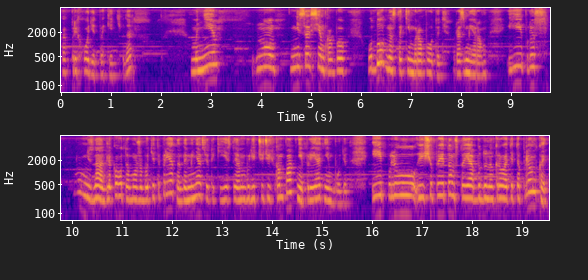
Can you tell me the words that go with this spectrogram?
как приходит пакетик, да? Мне, ну, не совсем как бы удобно с таким работать размером. И плюс ну, не знаю, для кого-то может быть это приятно, для меня все-таки, если он будет чуть-чуть компактнее, приятнее будет. И плюс еще при том, что я буду накрывать это пленкой,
